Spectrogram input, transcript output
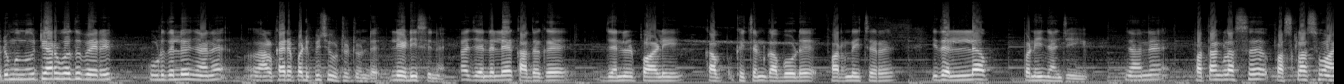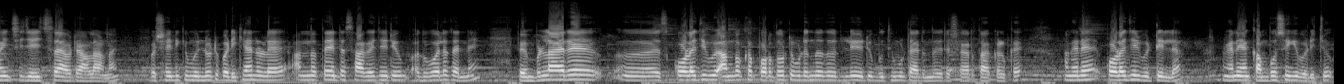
ഒരു മുന്നൂറ്റി അറുപത് പേര് കൂടുതൽ ഞാൻ ആൾക്കാരെ പഠിപ്പിച്ചു വിട്ടിട്ടുണ്ട് ലേഡീസിനെ. ജനൽ കഥക് ജനൽപ്പാളി കിച്ചൺ കബോർഡ് ഫർണിച്ചർ ഇതെല്ലാം പണിയും ഞാൻ ചെയ്യും. ഞാൻ പത്താം ക്ലാസ് ഫസ്റ്റ് ക്ലാസ് വാങ്ങിച്ച് ജയിച്ച ഒരാളാണ്. പക്ഷേ എനിക്ക് മുന്നോട്ട് പഠിക്കാനുള്ള അന്നത്തെ എന്റെ സാഹചര്യം അതുപോലെ തന്നെ പെൺപിള്ളേരെ കോളേജ് അന്നൊക്കെ പുറത്തോട്ട് വിടുന്നത് വലിയൊരു ബുദ്ധിമുട്ടായിരുന്നു രക്ഷകർത്താക്കൾക്ക്. അങ്ങനെ കോളേജിൽ വിട്ടില്ല. അങ്ങനെ ഞാൻ കമ്പോസിങ് പഠിച്ചു.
